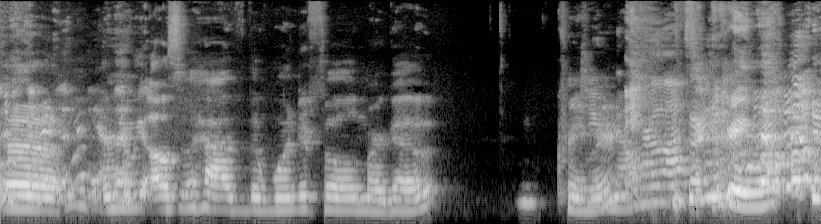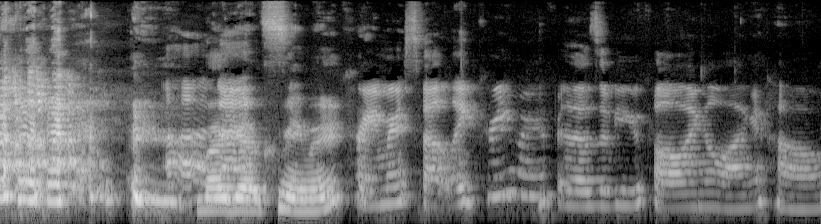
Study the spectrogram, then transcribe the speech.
Uh, And then we also have the wonderful Margot Kramer. Do you know her last name? Kramer. Uh, Margot Kramer. Kramer spelled like creamer for those of you following along at home.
